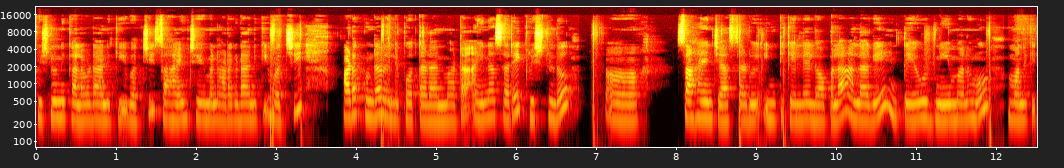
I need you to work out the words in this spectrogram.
కృష్ణుని కలవడానికి వచ్చి సహాయం చేయమని అడగడానికి వచ్చి అడగకుండా వెళ్ళిపోతాడనమాట అయినా సరే కృష్ణుడు సహాయం చేస్తాడు ఇంటికి వెళ్ళే లోపల. అలాగే దేవుడిని మనము మనకి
